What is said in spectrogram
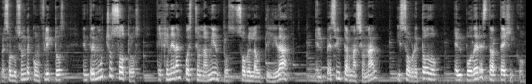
resolución de conflictos, entre muchos otros que generan cuestionamientos sobre la utilidad, el peso internacional y sobre todo el poder estratégico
